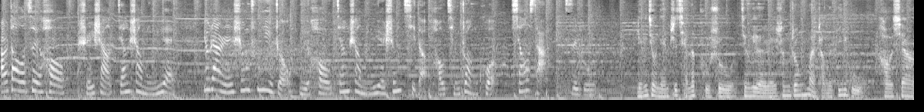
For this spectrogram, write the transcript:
而到了最后，水上江上明月，又让人生出一种雨后江上明月升起的豪情壮阔、潇洒自如。零九年之前的朴树经历了人生中漫长的低谷，好像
